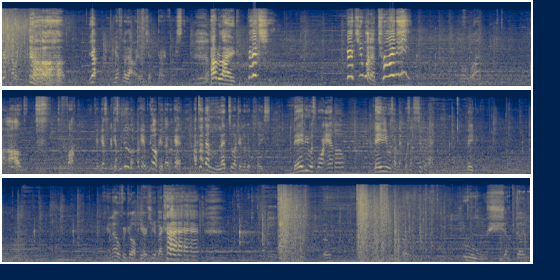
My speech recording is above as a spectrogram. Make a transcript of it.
Yep, that way. Ugh. Yep, you have to go that way. Let's check that first. I'm like, bitch! Bitch, you wanna try me? Oh, what? Uh, oh, the fuck? Okay, I guess, I guess we do. Okay, we go up here then. Okay, I thought that led to like another place. Maybe with more ammo, maybe with a, with a super knife. Maybe. I know if we go up here, she'll be like, Let me. Boom. Boom. Ooh, shotgun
